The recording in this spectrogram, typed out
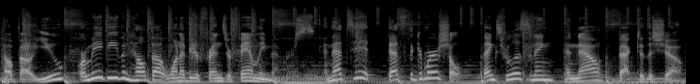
help out you, or maybe even help out one of your friends or family members. And that's it. That's the commercial. Thanks for listening. And now, back to the show.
